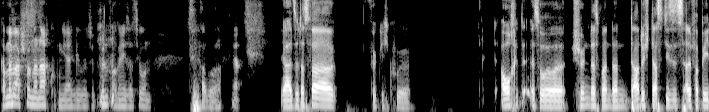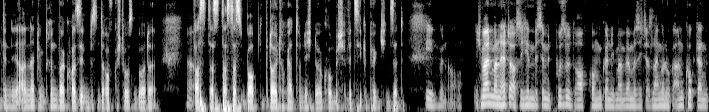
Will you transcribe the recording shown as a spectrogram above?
Kann man mal schon mal nachgucken, ja, fünf Organisationen. Aber. Ja. Ja, also das war wirklich cool auch also schön, dass man dann dadurch, dass dieses Alphabet in der Anleitung drin war, quasi ein bisschen darauf gestoßen wurde, ja. was das, dass das überhaupt eine Bedeutung hat und nicht nur komische, witzige Pünktchen sind. Eben genau. Ich meine, man hätte auch sich ein bisschen mit Puzzle drauf kommen können. Ich meine, wenn man sich das lang genug anguckt, dann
